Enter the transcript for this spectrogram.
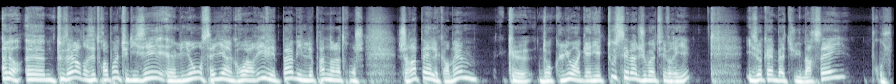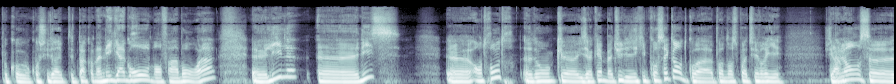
Alors, euh, tout à l'heure, dans ces trois points, tu disais euh, Lyon, ça y est, un gros arrive et pam, ils le prennent dans la tronche. Je rappelle quand même que donc Lyon a gagné tous ses matchs du mois de février. Ils ont quand même battu Marseille, qu'on peut co- considérer peut-être pas comme un méga gros, mais enfin bon, voilà. Euh, Lille, euh, Nice, euh, entre autres. Euh, Donc, euh, ils ont quand même battu des équipes conséquentes, quoi, pendant ce mois de février. Mais- Lens, euh,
